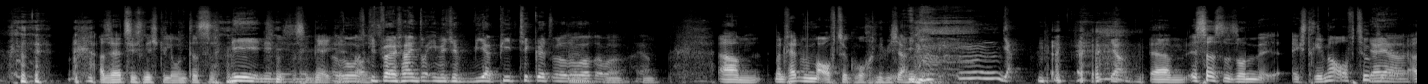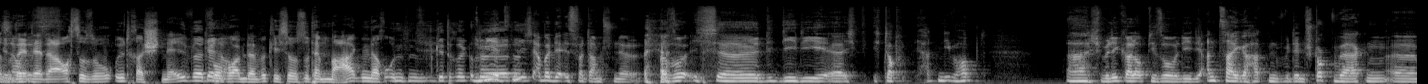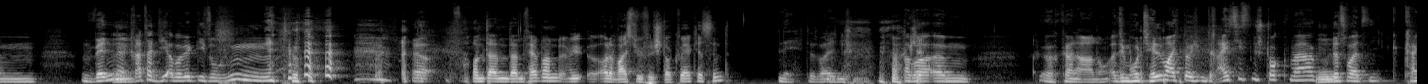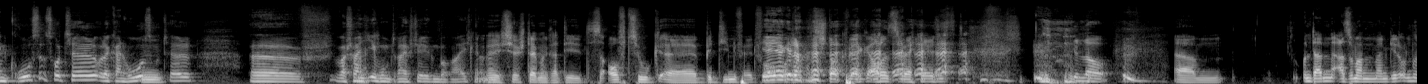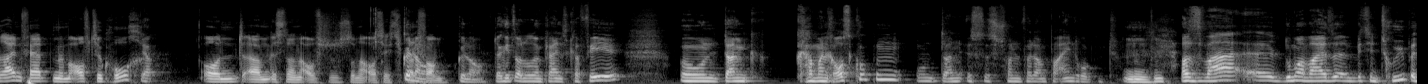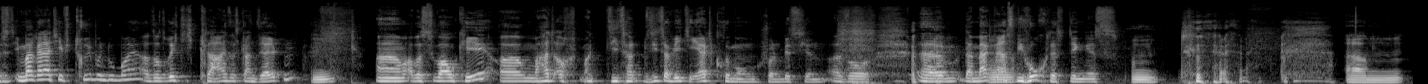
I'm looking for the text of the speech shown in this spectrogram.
also hätte sich nicht gelohnt, das. Nee, nee, nee. Das nee. also es gibt wahrscheinlich noch irgendwelche VIP-Tickets oder sowas, aber ja. Ähm, man fährt mit dem Aufzug hoch, nehme ich an. Mm, Ja. ja. ähm, ist das so ein extremer Aufzug? Ja, ja, Also genau, der, der da auch so, so ultra schnell wird, wo, Genau. wo einem dann wirklich so, so der Magen nach unten gedrückt Also mir wird? jetzt nicht, aber der ist verdammt schnell. Also ich, äh, die, die, die äh, ich, ich glaube, hatten die überhaupt, äh, ich überlege gerade, ob die so die, die Anzeige hatten mit den Stockwerken. Ähm, und wenn, Mhm. dann rattert die aber wirklich so. mm. ja. Und dann, dann fährt man, wie, oder weißt du, wie viele Stockwerke es sind? Nee, das weiß ich nicht mehr. Aber ähm, äh, keine Ahnung. Also im Hotel war ich, glaube ich, im 30. Stockwerk Mhm. und das war jetzt kein großes Hotel oder kein hohes Hotel. Äh, wahrscheinlich irgendwo im dreistelligen Bereich. Dann. Ich stelle mir gerade das Aufzug-Bedienfeld vor, Ja, ja, wo du genau. das Stockwerk auswählst. Genau. Ähm, und dann, also man, man geht unten rein, fährt mit dem Aufzug hoch Ja. und ähm, ist dann auf so einer Aussichtsplattform. Genau, genau. Da gibt es auch noch so ein kleines Café und dann kann man rausgucken und dann ist es schon verdammt beeindruckend. Also es war äh, dummerweise ein bisschen trüb. Es ist immer relativ trüb in Dubai, also so richtig klar ist es ganz selten. Ähm, aber es war okay. Ähm, man hat auch, man sieht halt, siehst ja wirklich die Erdkrümmung schon ein bisschen. Also ähm, da merkt man erst, wie hoch das Ding ist. Ähm,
